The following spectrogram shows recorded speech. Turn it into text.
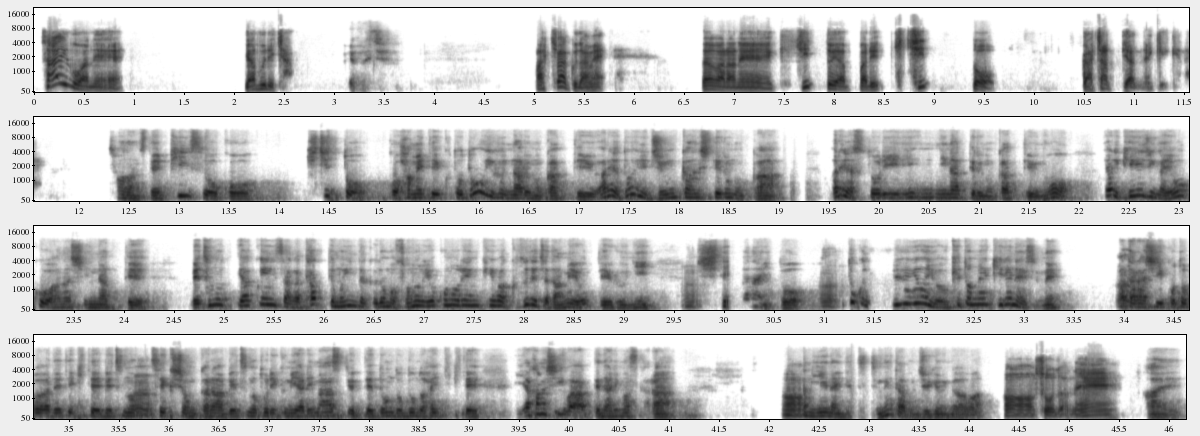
最後はね、破れちゃう。やっぱりパッチワークダメ。だからね、きちっとやっぱり、きちっとガチャってやんなきゃいけない。そうなんですね。ピースをこう、きちっとこうはめていくとどういうふうになるのかっていう、あるいはどういうふうに循環しているのか、あるいはストーリーになっているのかっていうのを、やはり経営陣がよくお話になって、別の役員さんが立ってもいいんだけども、その横の連携は崩れちゃダメよっていうふうにうんしていかないと、うん。特に従業員は受け止めきれないですよね。うん新しい言葉が出てきて、別うんのセクションから別の取り組みやりますって言って、どんどんどんどん入ってきて、やかましいわってなりますから、うん、見えないんですよね、多分従業員側は。ああ、そうだね。はい。うん。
